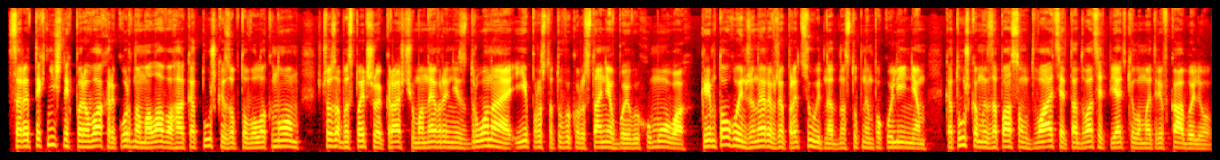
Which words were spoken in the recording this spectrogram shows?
Серед технічних переваг рекордно мала вага катушки з оптоволокном, що забезпечує кращу маневреність дрона і простоту використання в бойових умовах. Крім того, інженери вже працюють над наступним поколінням катушками з запасом 20 та 25 кілометрів кабелю.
